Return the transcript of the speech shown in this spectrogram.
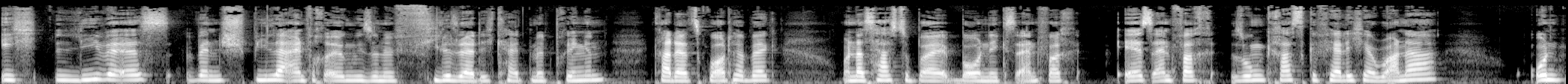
ich liebe es, wenn Spieler einfach irgendwie so eine Vielseitigkeit mitbringen, gerade als Quarterback. Und das hast du bei Bo Nix einfach. Er ist einfach so ein krass gefährlicher Runner und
